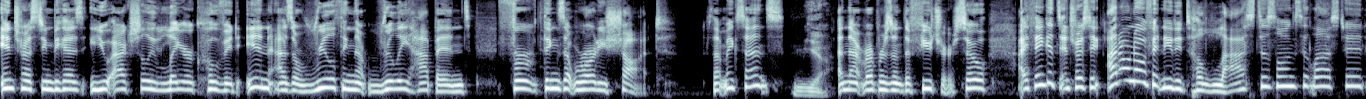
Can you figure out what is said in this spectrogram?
interesting because you actually layer COVID in as a real thing that really happened for things that were already shot. Does that make sense? Yeah. And that represent the future. So I think it's interesting. I don't know if it needed to last as long as it lasted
